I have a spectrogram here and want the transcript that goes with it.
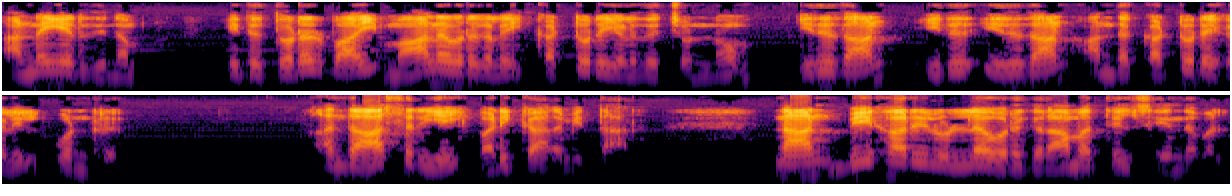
அன்னையர் தினம். இது தொடர்பாய் மாணவர்களை கட்டுரை எழுதச் சொன்னோம். இதுதான் இது இதுதான் அந்த கட்டுரைகளில் ஒன்று. அந்த ஆசிரியை படிக்க ஆரம்பித்தார். நான் பீகாரில் உள்ள ஒரு கிராமத்தில் சேர்ந்தவள்.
